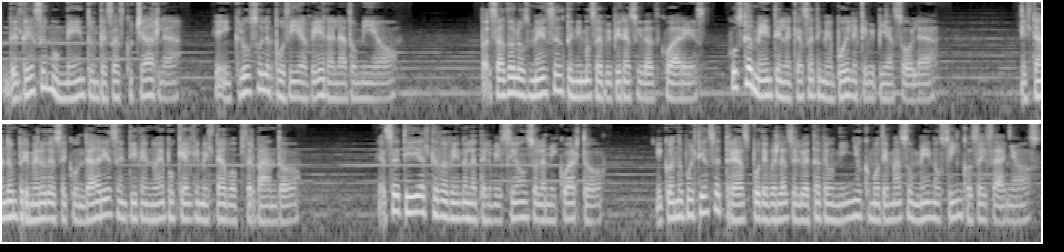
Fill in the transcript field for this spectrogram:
Desde ese momento empecé a escucharla e incluso la podía ver al lado mío. Pasados los meses venimos a vivir a Ciudad Juárez, justamente en la casa de mi abuela que vivía sola. Estando en primero de secundaria sentí de nuevo que alguien me estaba observando. Ese día estaba viendo la televisión solo en mi cuarto, y cuando volteé hacia atrás pude ver la silueta de un niño como de más o menos 5 o 6 años.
